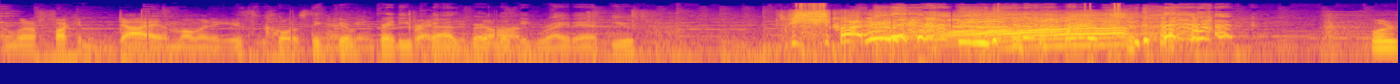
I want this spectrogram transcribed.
I'm gonna fucking die the moment it gets close. think to you're me. Freddy Break it Fazbear looking right at you. Shut Or-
